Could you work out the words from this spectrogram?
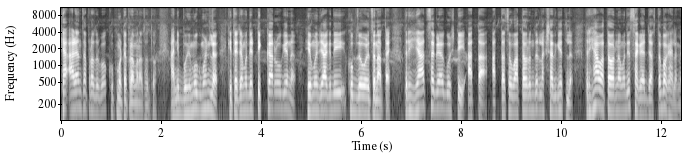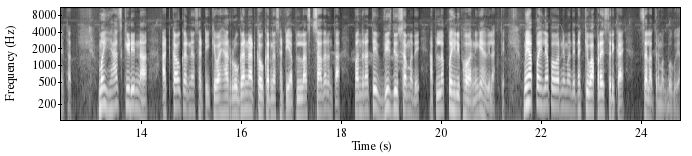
ह्या अळ्यांचा प्रादुर्भाव खूप मोठ्या प्रमाणात होतो. आणि भुईमुग म्हणलं की त्याच्यामध्ये टिक्का रोग येणं हे म्हणजे अगदी खूप जवळचं नातं आहे. तर ह्याच सगळ्या गोष्टी आता आत्ताचं वातावरण जर लक्षात घेतलं तर ह्या वातावरणामध्ये सगळ्यात जास्त बघायला मिळतात. मग ह्याच किडींना अटकाव करण्यासाठी किंवा ह्या रोगांना अटकाव करण्यासाठी आपल्याला साधारणतः पंधरा ते वीस दिवसामध्ये आपल्याला पहिली फवारणी घ्यावी लागते. मग ह्या पहिल्या फवारणीमध्ये नक्की वापरायचं तरी काय? चला तर मग बघूया.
